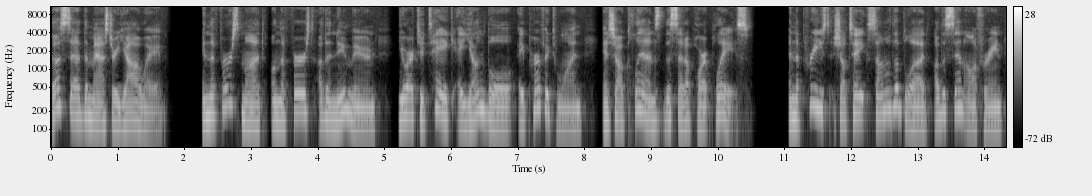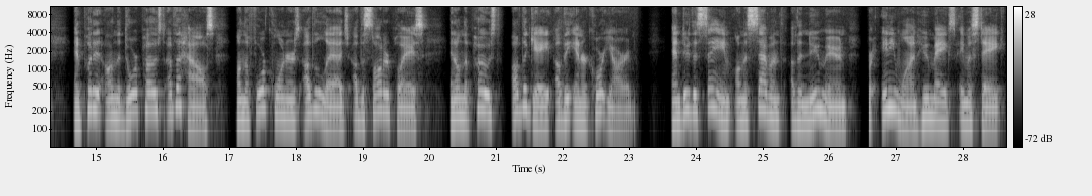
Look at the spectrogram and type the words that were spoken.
Thus said the Master Yahweh In the first month, on the first of the new moon, you are to take a young bull, a perfect one, and shall cleanse the set apart place. And the priest shall take some of the blood of the sin offering and put it on the doorpost of the house, on the four corners of the ledge of the slaughter place and on the post of the gate of the inner courtyard, and do the same on the seventh of the new moon for anyone who makes a mistake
